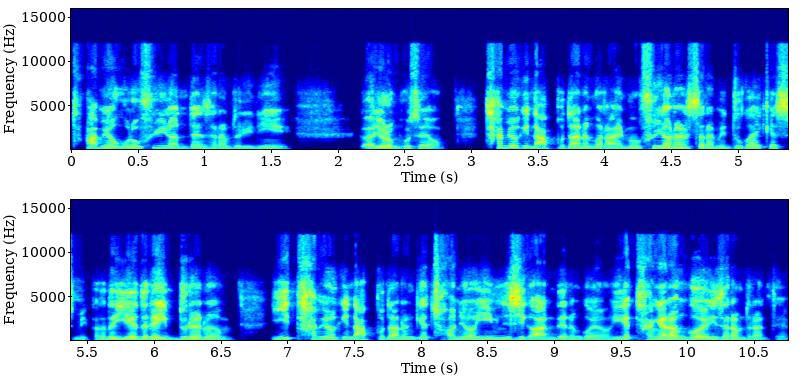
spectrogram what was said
탐욕으로 훈련된 사람들이니 그러니까 여러분 보세요. 탐욕이 나쁘다는 걸 알면 훈련할 사람이 누가 있겠습니까? 근데 얘들의 눈에는 이 탐욕이 나쁘다는 게 전혀 임시가 안 되는 거예요. 이게 당연한 거예요, 이 사람들한테.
